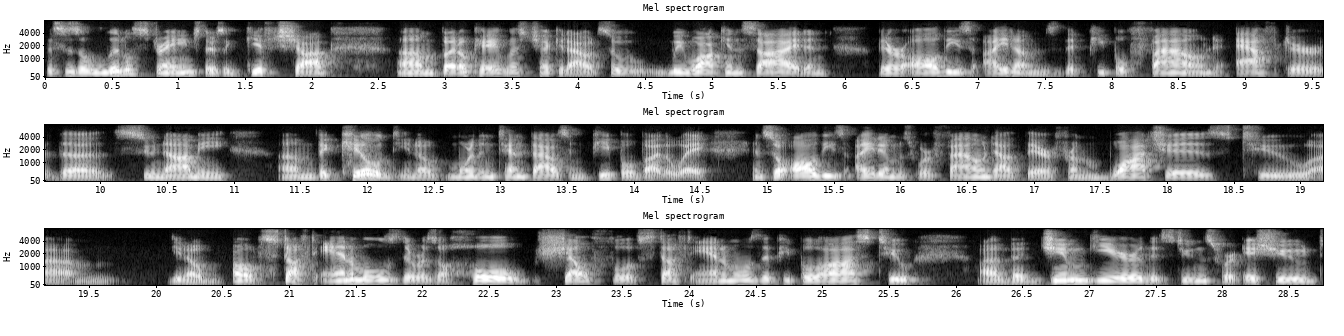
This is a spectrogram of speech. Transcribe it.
this is a little strange. There's a gift shop. Um, but okay, let's check it out. So we walk inside, and there are all these items that people found after the tsunami um, that killed, you know, more than 10,000 people, by the way. And so all these items were found out there from watches to, um, you know, oh, stuffed animals. There was a whole shelf full of stuffed animals that people lost to uh, the gym gear that students were issued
